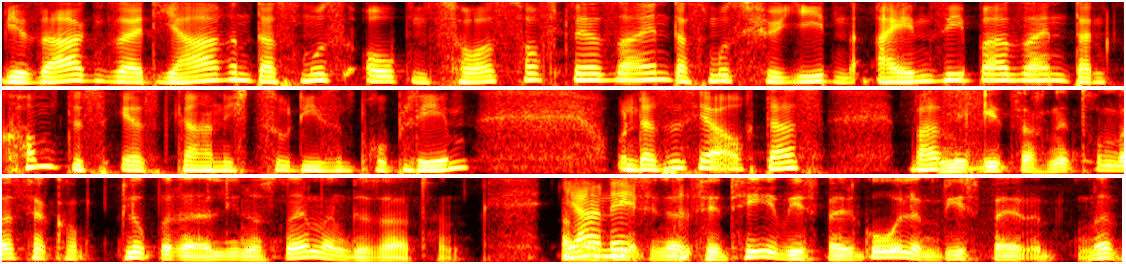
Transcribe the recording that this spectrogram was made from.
Wir sagen seit Jahren, das muss Open Source Software sein, das muss für jeden einsehbar sein, dann kommt es erst gar nicht zu diesem Problem. Und das ist ja auch das, was. Mir geht es auch nicht darum, was der Club oder Linus Neumann gesagt hat. Aber Ja, wie nee, es in der CT, wie es bei Golem, wie es bei, ne,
